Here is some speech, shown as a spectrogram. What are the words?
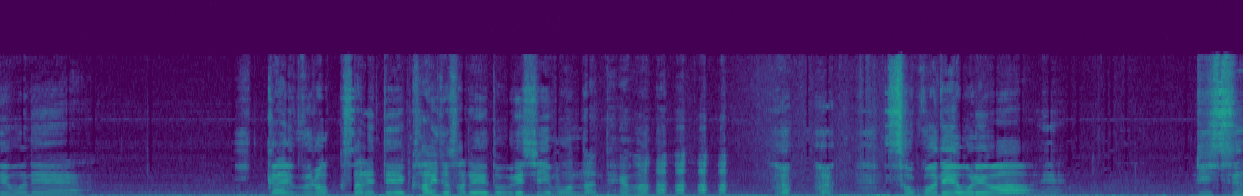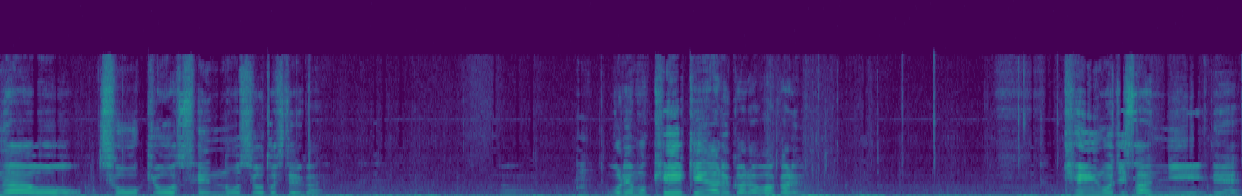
でもね一回ブロックされて解除されると嬉しいもんなんだよ。そこで俺はねリスナーを調教洗脳しようとしてるから。ね、うん、俺も経験あるから分かるケンおじさんにね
